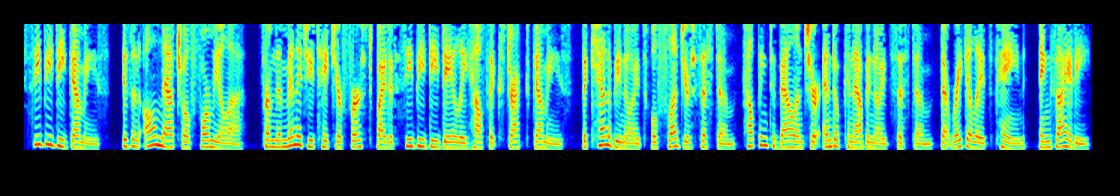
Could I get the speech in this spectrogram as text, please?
CBD gummies is an all-natural formula. From the minute you take your first bite of CBD Daily Health Extract gummies, the cannabinoids will flood your system, helping to balance your endocannabinoid system that regulates pain, anxiety,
